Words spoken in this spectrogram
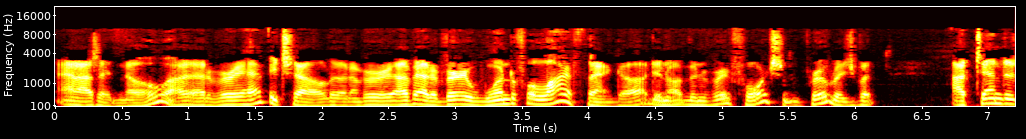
And I said, no, I had a very happy childhood. I'm very, I've had a very wonderful life, thank God. You know, I've been very fortunate and privileged, but I tend to,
